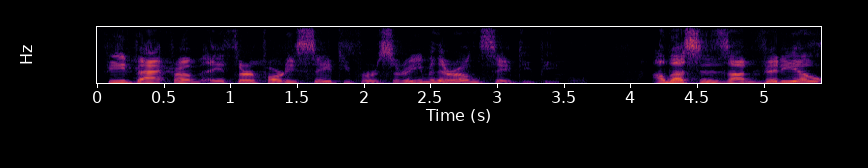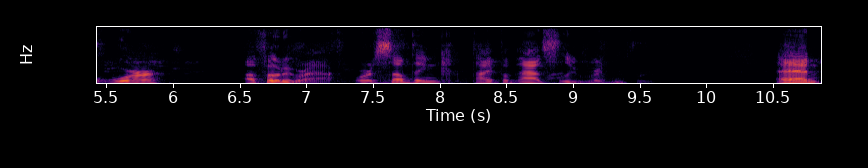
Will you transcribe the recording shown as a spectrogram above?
feedback from a third party safety person or even their own safety people unless it is on video or a photograph or something type of absolute written proof. And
